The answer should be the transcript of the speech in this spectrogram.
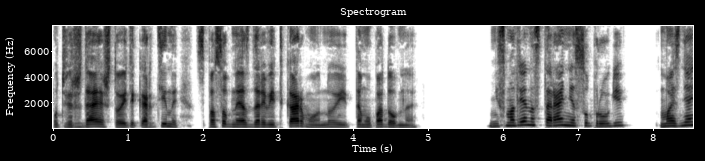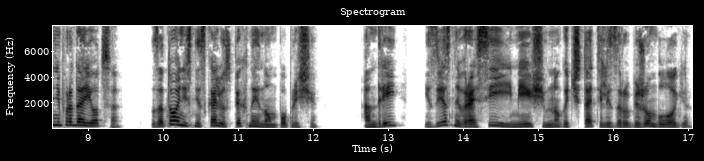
утверждая, что эти картины способны оздоровить карму, ну и тому подобное. Несмотря на старания супруги, мазня не продается, зато они снискали успех на ином поприще. Андрей – известный в России и имеющий много читателей за рубежом блогер.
